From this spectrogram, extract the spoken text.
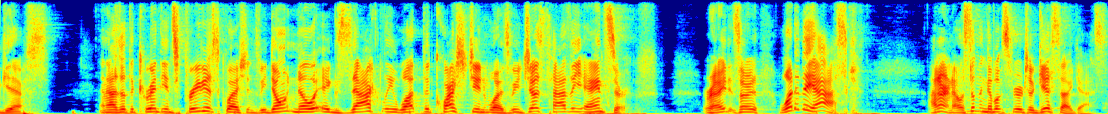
gifts. And as with the Corinthians' previous questions, we don't know exactly what the question was. We just have the answer, right? So, what did they ask? I don't know, something about spiritual gifts, I guess.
